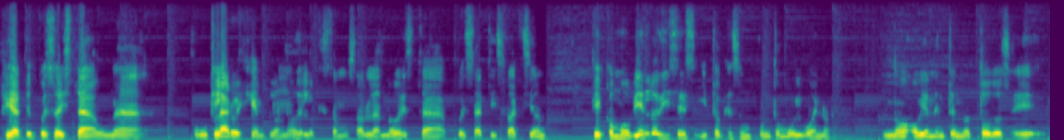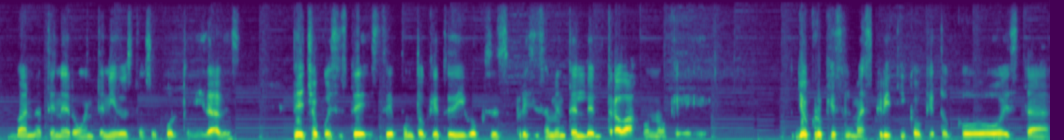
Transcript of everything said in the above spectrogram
Fíjate, pues ahí está una, un claro ejemplo, ¿no? De lo que estamos hablando, esta pues satisfacción, que como bien lo dices y tocas un punto muy bueno, no, obviamente no todos eh, van a tener o han tenido estas oportunidades, de hecho, pues este, este punto que te digo, pues es precisamente el del trabajo, ¿no? Que yo creo que es el más crítico que tocó esta,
